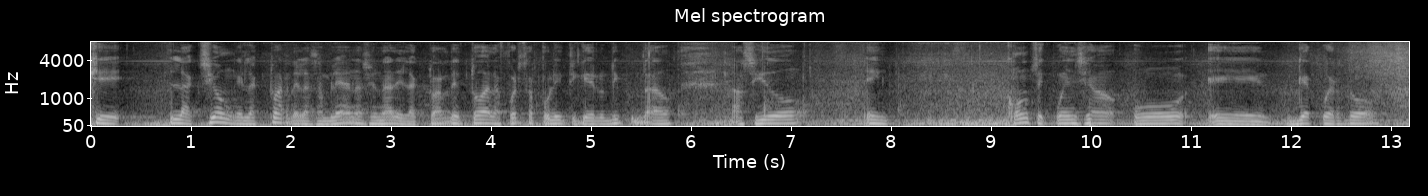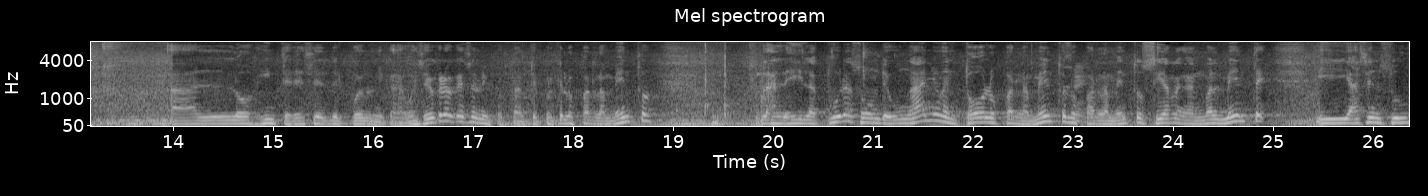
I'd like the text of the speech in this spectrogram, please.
que la acción, el actuar de la Asamblea Nacional, el actuar de todas las fuerzas políticas y de los diputados ha sido en consecuencia o eh, de acuerdo a los intereses del pueblo nicaragüense. Yo creo que eso es lo importante, porque los parlamentos, las legislaturas son de un año en todos los parlamentos, los parlamentos cierran anualmente y hacen sus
